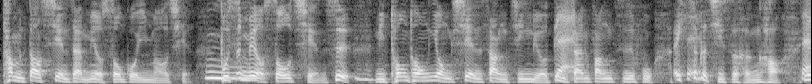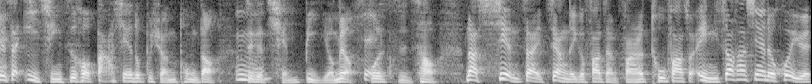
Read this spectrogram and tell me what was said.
他们到现在没有收过一毛钱，不是没有收钱，是你通通用线上金流、第三方支付。哎，这个其实很好，因为在疫情之后，大家现在都不喜欢碰到这个钱币，有没有？或者纸钞？那现在这样的一个发展，反而突发出来。哎，你知道他现在的会员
